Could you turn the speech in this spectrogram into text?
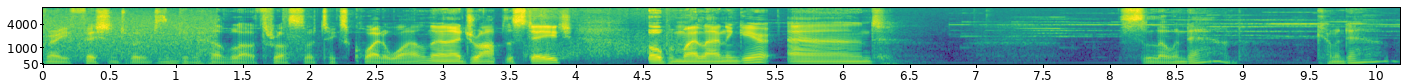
very efficient, but it doesn't give a hell of a lot of thrust, so it takes quite a while. then I drop the stage, open my landing gear, and slowing down. Coming down,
